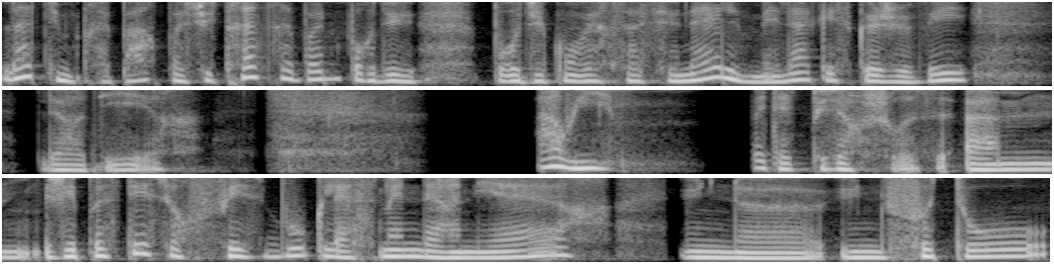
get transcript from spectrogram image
là, tu me prépares. je suis très, très bonne pour du, pour du conversationnel, mais là, qu'est-ce que je vais leur dire? Ah oui, peut-être plusieurs choses. Euh, j'ai posté sur Facebook la semaine dernière une, euh, une photo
